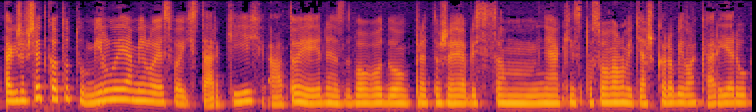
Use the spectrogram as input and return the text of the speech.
takže všetko to tu miluje a miluje svojich starkých a to je jeden z dôvodov, pretože ja by som nejakým spôsobom veľmi ťažko robila kariéru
